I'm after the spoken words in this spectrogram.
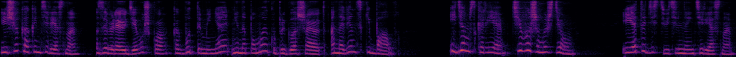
«Еще как интересно», — заверяю девушку, как будто меня не на помойку приглашают, а на венский бал. «Идем скорее, чего же мы ждем?» И это действительно интересно.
